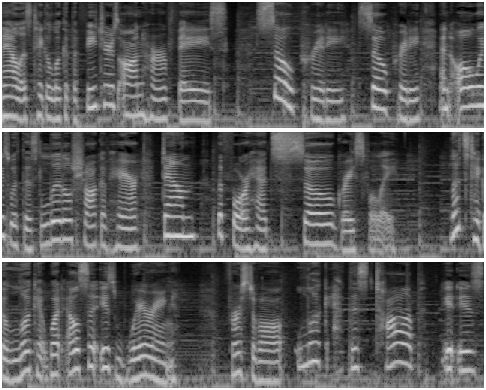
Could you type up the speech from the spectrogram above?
Now let's take a look at the features on her face. So pretty, so pretty, and always with this little shock of hair down the forehead so gracefully. Let's take a look at what Elsa is wearing. First of all, look at this top. It is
